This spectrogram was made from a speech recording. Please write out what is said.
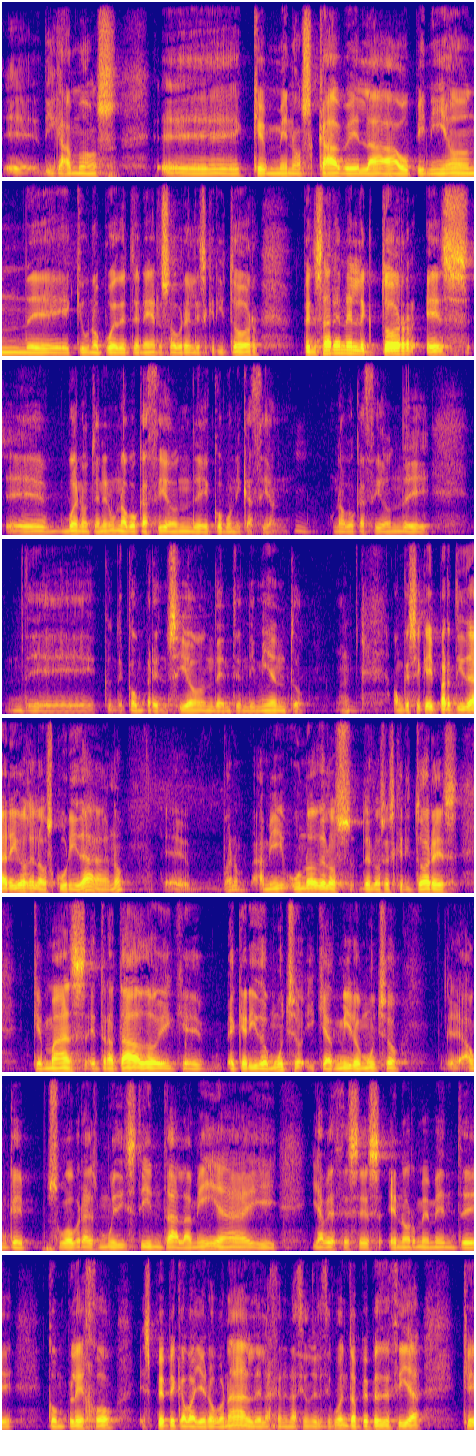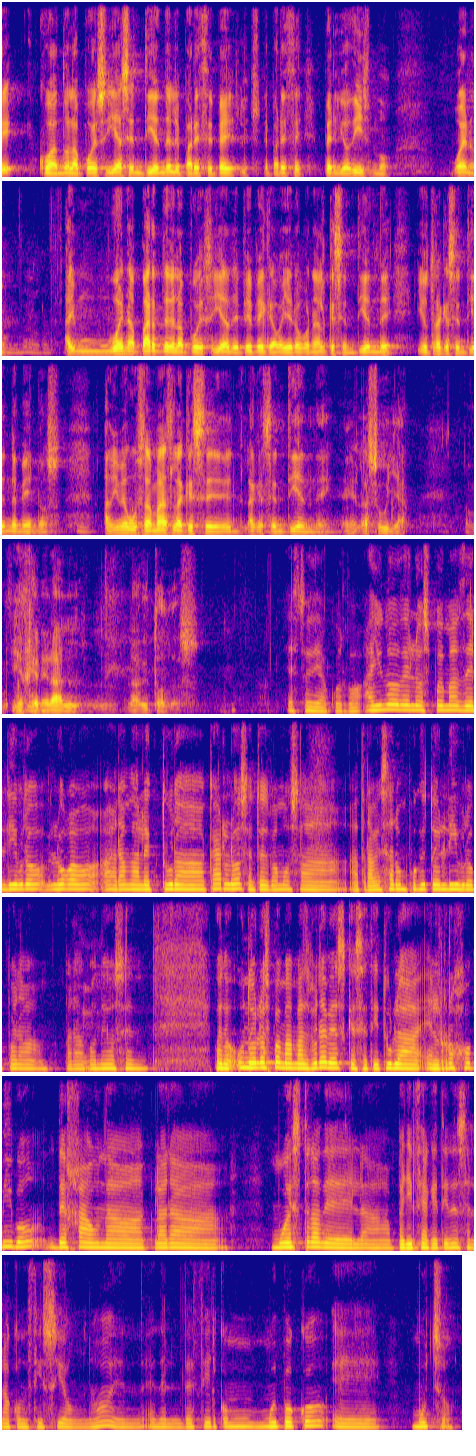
eh, digamos, eh, que menoscabe la opinión de, que uno puede tener sobre el escritor Pensar en el lector es, bueno, tener una vocación de comunicación. Una vocación de, comprensión, de entendimiento. Aunque sé que hay partidarios de la oscuridad. ¿no? Eh, bueno, a mí uno de los, escritores que más he tratado y que he querido mucho y que admiro mucho, eh, aunque su obra es muy distinta a la mía y, a veces es enormemente complejo, es Pepe Caballero Bonal, de la generación del 50. Pepe decía que cuando la poesía se entiende le parece periodismo. Bueno, hay buena parte de la poesía de Pepe Caballero Bonal que se entiende y otra que se entiende menos. A mí me gusta más la que se, la que se entiende, ¿eh? la suya, y en general la de todos. Estoy de acuerdo. Hay uno de los poemas del libro, luego hará una lectura Carlos, entonces vamos a, atravesar un poquito el libro para, para ponernos en... Bueno, uno de los poemas más breves, que se titula El rojo vivo, deja una clara muestra de la pericia que tienes en la concisión, ¿no? en, el decir con muy poco, eh, mucho.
